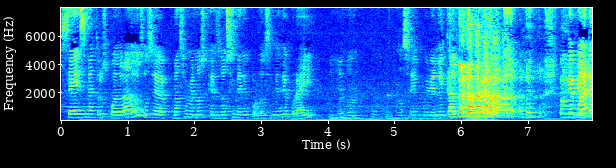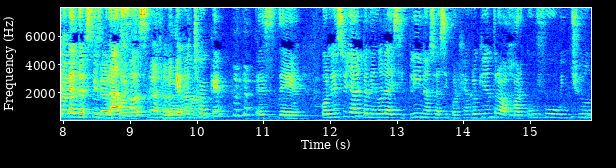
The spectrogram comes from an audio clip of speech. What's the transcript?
6 metros cuadrados, o sea, más o menos que es dos y medio por dos y medio por ahí. Ujú. no, no- no sé muy bien el cálculo, pero con que puedan extender sus brazos y que no choquen. Este, con eso ya dependiendo la disciplina, o sea, si por ejemplo quieren trabajar Kung Fu, Wing Chun,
